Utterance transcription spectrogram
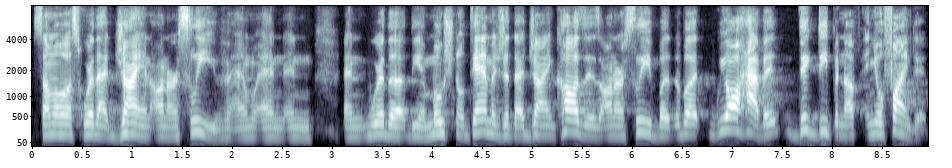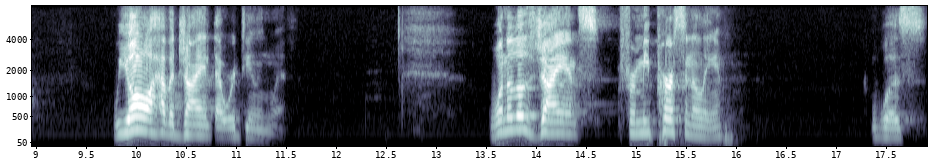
Some of us wear that giant on our sleeve and and and and wear the the emotional damage that that giant causes on our sleeve. But but we all have it. Dig deep enough and you'll find it. We all have a giant that we're dealing with. One of those giants, for me personally, was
